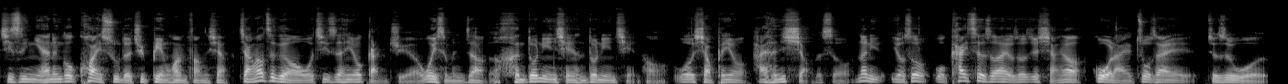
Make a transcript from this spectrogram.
其实你还能够快速的去变换方向。讲到这个哦，我其实很有感觉哦。为什么你知道？很多年前，很多年前哈，我小朋友还很小的时候，那你有时候我开车的时候，他有时候就想要过来坐在就是我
